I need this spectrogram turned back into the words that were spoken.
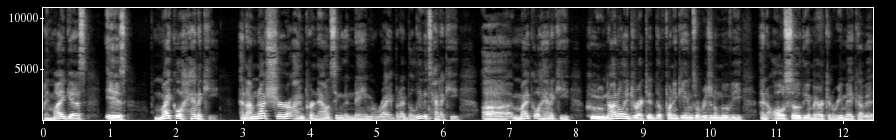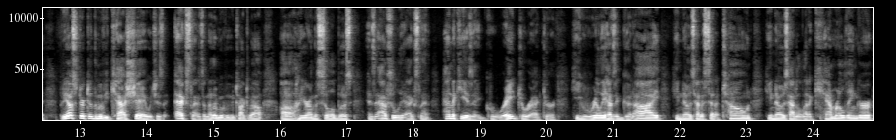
And my guess is Michael Haneke. And I'm not sure I'm pronouncing the name right, but I believe it's Haneke. Uh, Michael Haneke, who not only directed the Funny Games original movie and also the American remake of it, but he also directed the movie Caché, which is excellent. It's another movie we talked about uh, here on the syllabus. It's absolutely excellent. Haneke is a great director. He really has a good eye. He knows how to set a tone. He knows how to let a camera linger.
